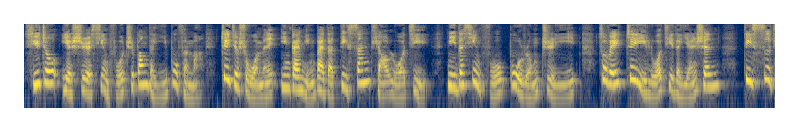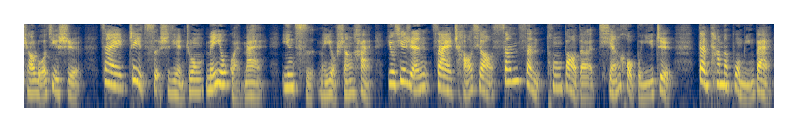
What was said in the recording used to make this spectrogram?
徐州也是幸福之邦的一部分吗？这就是我们应该明白的第三条逻辑：你的幸福不容置疑。作为这一逻辑的延伸，第四条逻辑是在这次事件中没有拐卖，因此没有伤害。有些人在嘲笑三份通报的前后不一致。但他们不明白，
